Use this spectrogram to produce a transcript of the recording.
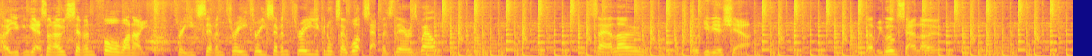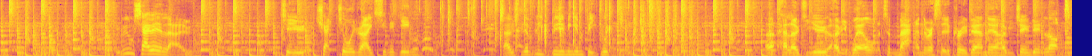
Uh, you can get us on 07418 373 373. You can also WhatsApp us there as well. Say hello, we'll give you a shout. But we will say hello. We will say hello to Chat Toy Racing again. Those lovely Birmingham people. Uh, hello to you. I hope you're well. To Matt and the rest of the crew down there. I hope you tuned in locked.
